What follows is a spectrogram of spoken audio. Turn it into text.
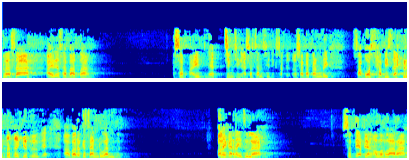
kerasa ah, akhirnya sabatang. Asa pahitnya, cing-cing asasan sidik sabatang deh. Sabos habis akhirnya gitu. Ah, baru kecanduan tuh. Oleh karena itulah, setiap yang Allah larang,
